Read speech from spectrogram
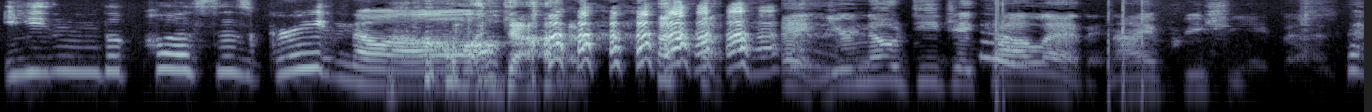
eating the puss is great and all. Oh my god. hey, you're no DJ Khaled, and I appreciate that.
